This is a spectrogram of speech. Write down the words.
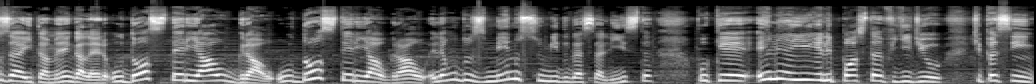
Temos aí também, galera, o Dosterial Grau. O Dosterial Grau, ele é um dos menos sumidos dessa lista, porque ele aí, ele posta vídeo, tipo assim,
